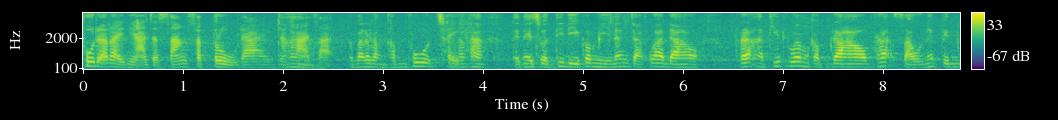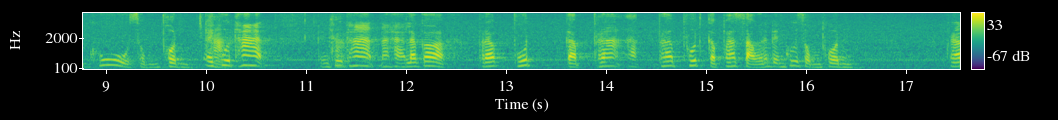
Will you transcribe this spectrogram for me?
พูดอะไรเนี่ยอาจจะสร้างศัตรูได้นะคะอาจารย์ ระมัดระวังคำพูดใช่ค่ะ นะคะ แต่ในส่วนที่ดีก็มีเนื่องจากว่าดาว พระอาทิตย์ร่วมกับดาว พระเสาร์เนี่ยเป็นคู่สมพลไอ้ยคู่ธาตุเป็นคู่ธาตุนะคะ แล้วก็พระพุธกับพระพระพุธกับพระเสาร์เนี่ยเป็นคู่สมพล พระ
